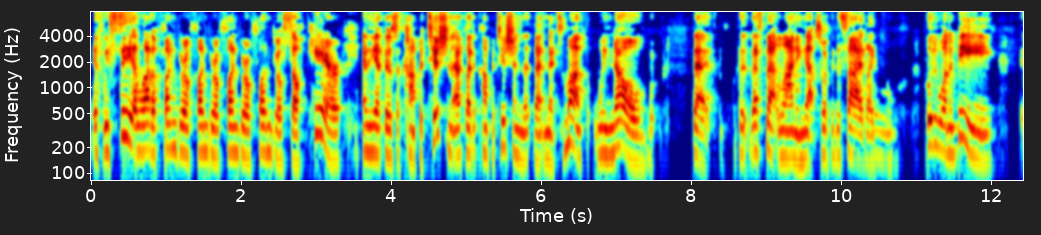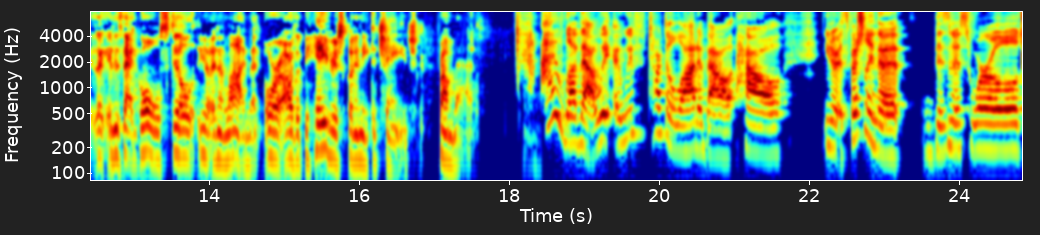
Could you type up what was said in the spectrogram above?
if we see a lot of fun girl, fun girl, fun girl, fun girl self care, and yet there's a competition, athletic competition that, that next month, we know that, that that's not lining up. So we have to decide like, mm. who do we want to be? Like, and is that goal still, you know, in alignment or are the behaviors going to need to change from that? I love that. We, we've talked a lot about how, you know, especially in the business world,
